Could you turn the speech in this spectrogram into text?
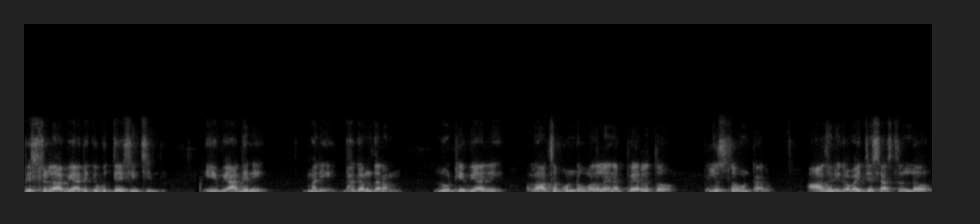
పిస్టులా వ్యాధికి ఉద్దేశించింది. ఈ వ్యాధిని మరి భగంధరం లూటి వ్యాధి రాచపుండు మొదలైన పేర్లతో పిలుస్తూ ఉంటారు. ఆధునిక వైద్య శాస్త్రంలో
